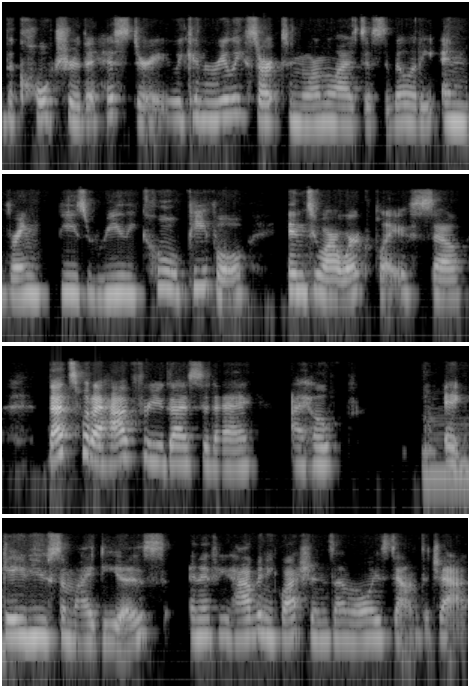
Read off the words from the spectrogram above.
the culture the history we can really start to normalize disability and bring these really cool people into our workplace. So that's what i have for you guys today. I hope it gave you some ideas. And if you have any questions i'm always down to chat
